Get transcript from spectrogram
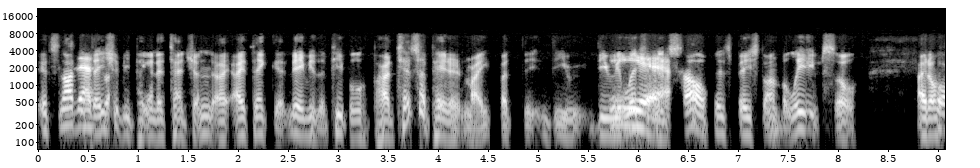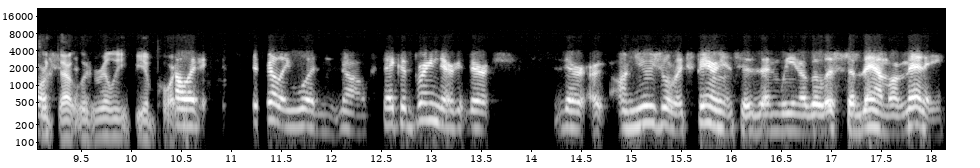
it's not that they what- should be paying attention. I, I think that maybe the people who participated might, but the the, the religion Yeah. itself is based on beliefs. So I don't think that would really be important. no, it it really wouldn't. No, they could bring their their their uh, unusual experiences, and we you know the list of them are many.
